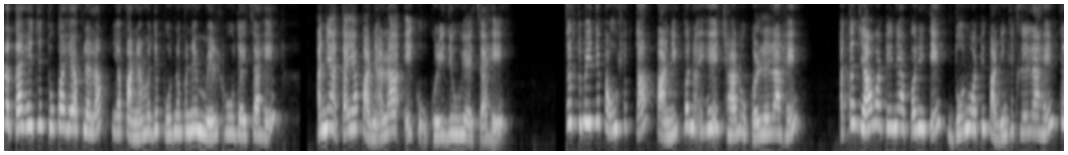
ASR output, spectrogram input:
तर आता हे जे तूप आहे आपल्याला या पाण्यामध्ये पूर्णपणे मेल्ट होऊ द्यायचं आहे. आणि आता या पाण्याला एक उकळी देऊ यायचं आहे. तर तुम्ही इथे पाहू शकता पाणी पण हे छान उकळलेलं आहे. आता ज्या वाटीने आपण इथे दोन वाटी पाणी घेतलेलं आहे तर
